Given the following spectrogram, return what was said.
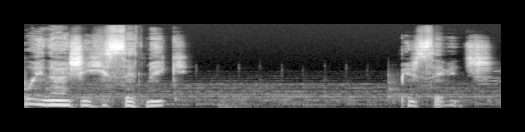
Bu enerjiyi hissetmek bir sevinç.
